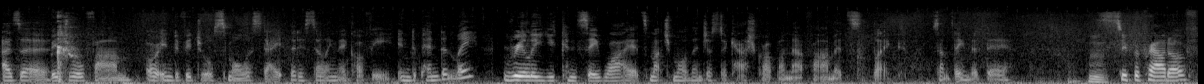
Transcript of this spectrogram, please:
as a individual farm or individual small estate that is selling their coffee independently. Really, you can see why it's much more than just a cash crop on that farm. It's like something that they're hmm. super proud of.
